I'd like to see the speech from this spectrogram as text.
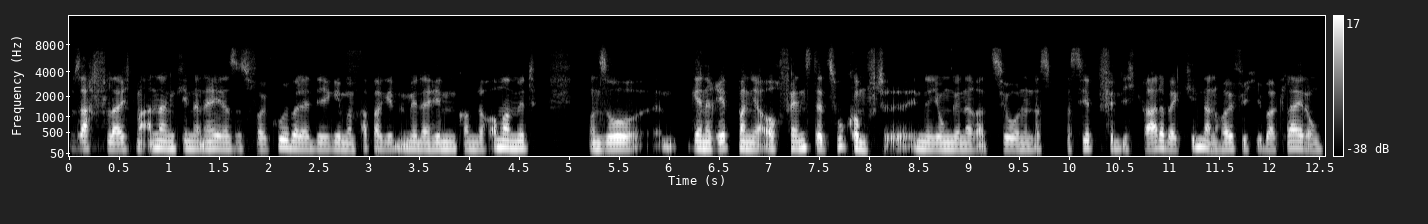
sagt vielleicht mal anderen Kindern, hey, das ist voll cool bei der DG, mein Papa geht mit mir dahin, komm doch auch mal mit. Und so ähm, generiert man ja auch Fans der Zukunft äh, in der jungen Generation. Und das passiert, finde ich, gerade bei Kindern häufig über Kleidung.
